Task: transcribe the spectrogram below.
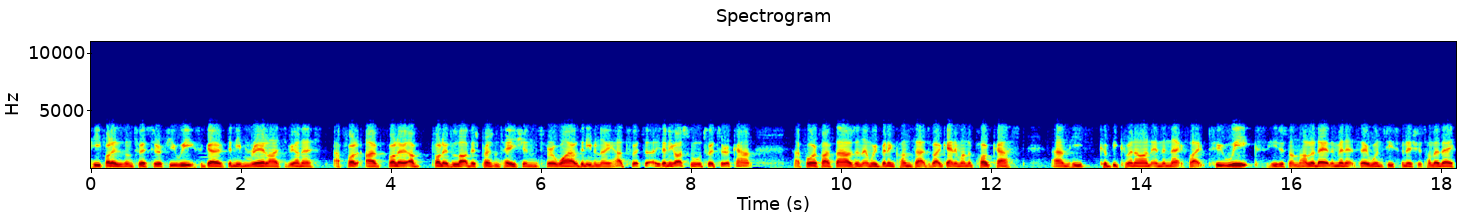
He followed us on Twitter a few weeks ago. Didn't even realise, to be honest. I follow, I've followed I've followed a lot of his presentations for a while. Didn't even know he had Twitter. He's only got a small Twitter account, like four or five thousand, and we've been in contact about getting him on the podcast. Um, he could be coming on in the next like two weeks. He's just on holiday at the minute, so once he's finished his holiday,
